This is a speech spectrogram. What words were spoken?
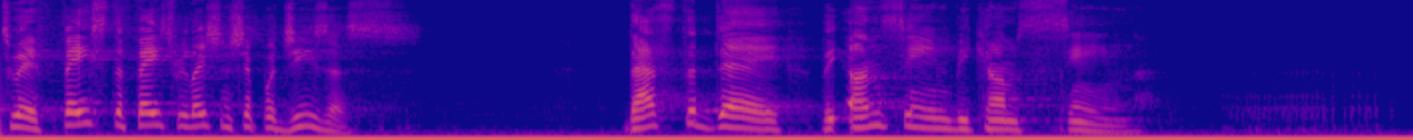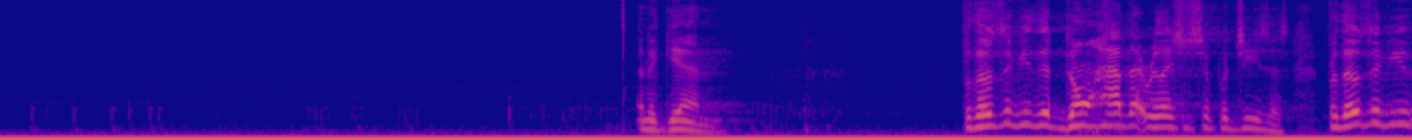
to a face to face relationship with Jesus. That's the day the unseen becomes seen. And again, for those of you that don't have that relationship with Jesus, for those of you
